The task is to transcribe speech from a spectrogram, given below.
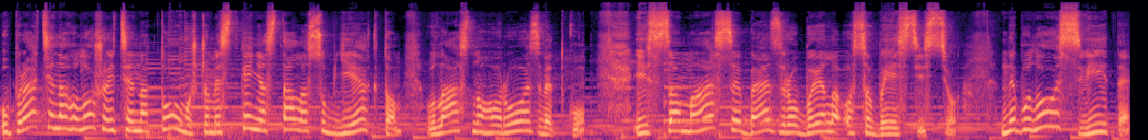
У праці наголошується на тому, що мисткиня стала суб'єктом власного розвитку і сама себе зробила особистістю. Не було освіти,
